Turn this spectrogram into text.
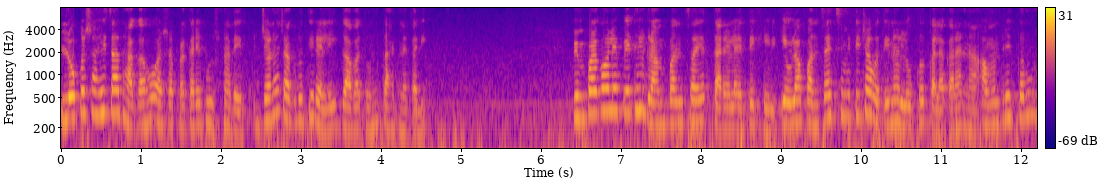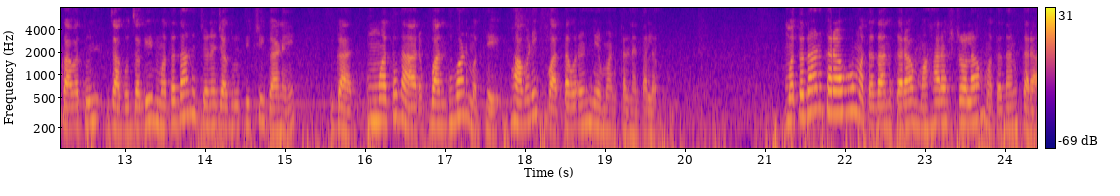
लोकशाहीचा धागा हो अशा प्रकारे घोषणा देत जनजागृती रॅली गावातून काढण्यात आली. पिंपळगाव लेप येथील ग्रामपंचायत कार्यालयात देखील येवला पंचायत समितीच्या वतीनं लोक कलाकारांना आमंत्रित करून गावातून जागोजागी मतदान जनजागृतीची गाणे गात मतदार बांधवांमध्ये भावनिक वातावरण निर्माण करण्यात आलं. मतदान करा हो मतदान करा महाराष्ट्राला मतदान करा.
